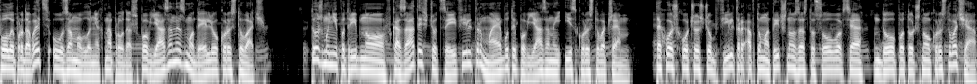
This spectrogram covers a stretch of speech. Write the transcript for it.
Поле продавець у замовленнях на продаж пов'язане з моделлю користувач. Тож мені потрібно вказати, що цей фільтр має бути пов'язаний із користувачем. Також хочу, щоб фільтр автоматично застосовувався до поточного користувача.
